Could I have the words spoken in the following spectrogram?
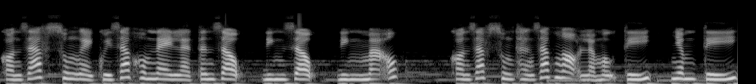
Con giáp xung ngày Quý Giáp hôm nay là Tân Dậu, Đinh Dậu, Đinh Mão. Con giáp xung tháng Giáp Ngọ là Mậu Tý, Nhâm Tý,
